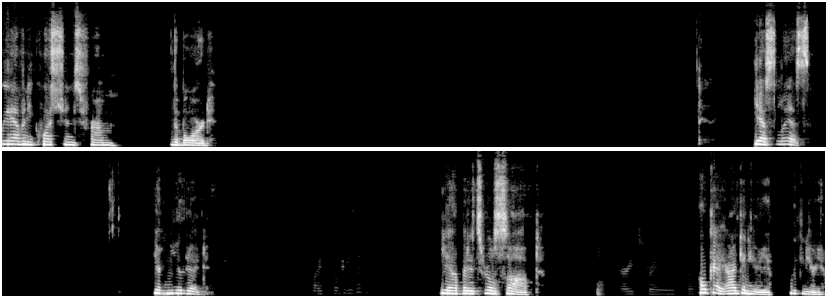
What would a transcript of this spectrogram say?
Do we have any questions from the board? Yes, Liz. You're muted. Am I still muted? Yeah, but it's real soft. Very strange. Okay, I can hear you. We can hear you.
